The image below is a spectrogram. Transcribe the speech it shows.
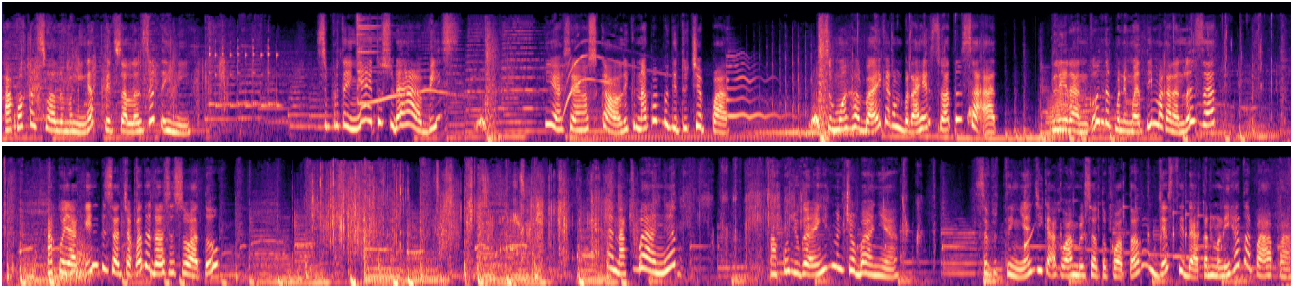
aku akan selalu mengingat pizza lezat ini. Sepertinya itu sudah habis. Ya sayang sekali, kenapa begitu cepat? Semua hal baik akan berakhir suatu saat. Giliranku untuk menikmati makanan lezat. Aku yakin pizza coklat adalah sesuatu. Enak banget. Aku juga ingin mencobanya. Sepertinya jika aku ambil satu potong, Jess tidak akan melihat apa-apa.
